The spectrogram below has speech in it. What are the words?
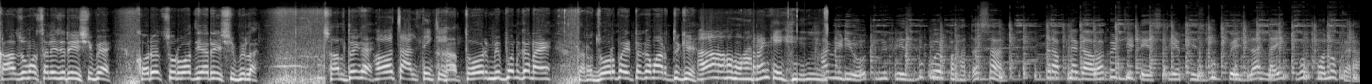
काजू मसाल्याची रेसिपी आहे. करूयात सुरुवात या रेसिपीला चालतंय काय? हो चालते की. हा तर मी पण का नाही तर जोर बैठका मारतो की. हो हो, मारा की. हा व्हिडिओ तुम्ही फेसबुकवर पाहत असाल तर आपल्या गावाकडची टेस्ट या फेसबुक पेजला लाईक व फॉलो करा.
